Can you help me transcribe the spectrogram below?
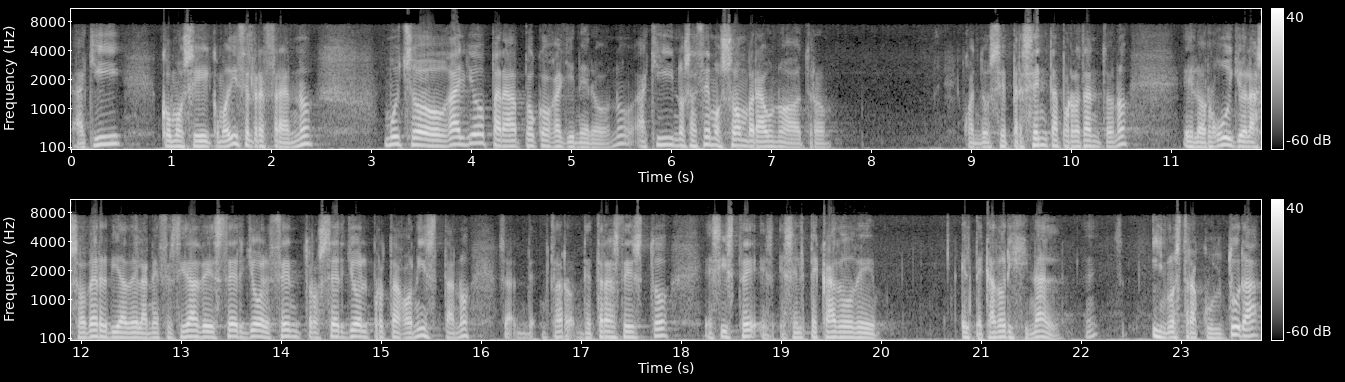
Aquí, como si, como dice el refrán, ¿no? mucho gallo para poco gallinero. ¿no? Aquí nos hacemos sombra uno a otro. Cuando se presenta, por lo tanto, ¿no? el orgullo, la soberbia de la necesidad de ser yo el centro, ser yo el protagonista, ¿no? claro, detrás de esto existe, es, el pecado de el pecado original. ¿eh? Y nuestra cultura,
